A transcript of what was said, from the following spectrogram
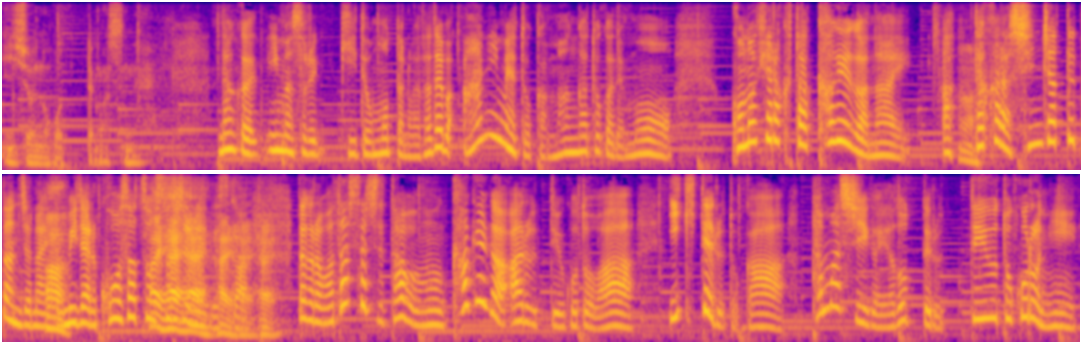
印象に残ってますね。なんか今それ聞いて思ったのが例えばアニメとか漫画とかでもこのキャラクター影がない。ああ。だから死んじゃってたんじゃないかあ。みたいな考察をするじゃないですか。だから私たちって多分影があるっていうことは生きてるとか魂が宿ってるっていうところに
